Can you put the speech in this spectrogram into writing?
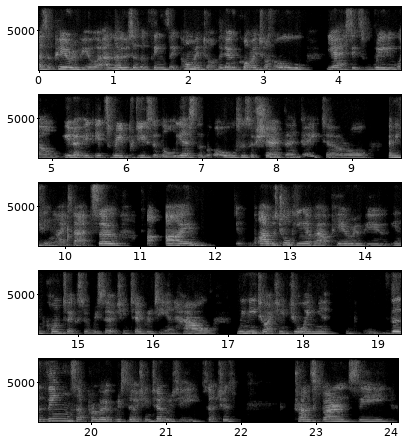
as a peer reviewer, and those are the things they comment on. They don't comment on, oh, yes, it's really well, you know, it, it's reproducible. Yes, the authors have shared their mm-hmm. data or anything like that. So I I was talking about peer review in context of research integrity and how we need to actually join the things that promote research integrity, such as transparency,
